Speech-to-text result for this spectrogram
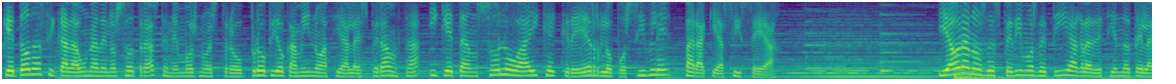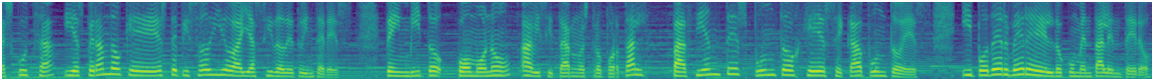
que todas y cada una de nosotras tenemos nuestro propio camino hacia la esperanza y que tan solo hay que creer lo posible para que así sea. Y ahora nos despedimos de ti agradeciéndote la escucha y esperando que este episodio haya sido de tu interés. Te invito, como no, a visitar nuestro portal pacientes.gsk.es y poder ver el documental entero.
